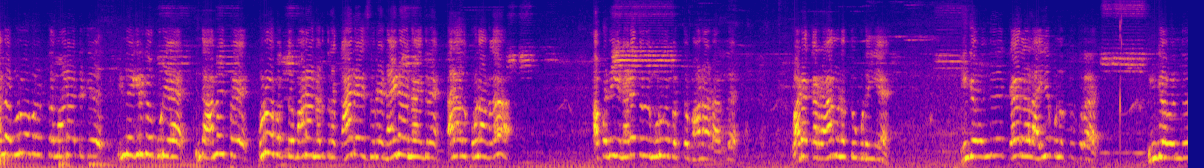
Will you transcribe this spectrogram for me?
அந்த முருகபக்த மாநாட்டுக்கு இன்னைக்கு இருக்கக்கூடிய இந்த அமைப்பு முருகபக்த மாநாடு நடத்துற காடேஸ்வரர் நயனா நாயந்திரன் யாராவது போனாங்களா? அப்ப நீங்க நடத்துறது முருகபக்த மாநாடு அல்ல. வடக்க ராமனை தூக்குனீங்க. இங்க வந்து கேரளால ஐயப்பனை தூக்குற இங்க வந்து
